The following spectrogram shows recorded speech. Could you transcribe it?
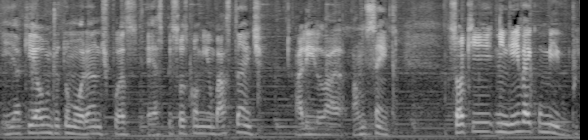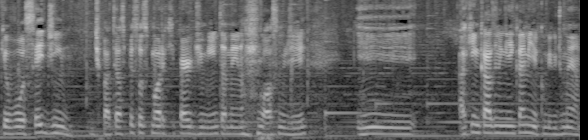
E aqui é onde eu tô morando, tipo, as, é, as pessoas comiam bastante. Ali lá, lá no centro. Só que ninguém vai comigo, porque eu vou cedinho. Tipo, até as pessoas que moram aqui perto de mim também não gostam de ir. E aqui em casa ninguém caminha comigo de manhã.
